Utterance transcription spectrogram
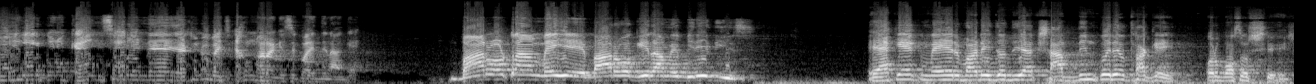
মহিলার এখনও এখন মারা গেছে কয়েকদিন আগে। বারোটা মেয়ে, বারো গ্রামে বিড়ে দিয়েছে। এক এক মেয়ের বাড়ি যদি এক সাত দিন করে থাকে, ওর বছর শেষ।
